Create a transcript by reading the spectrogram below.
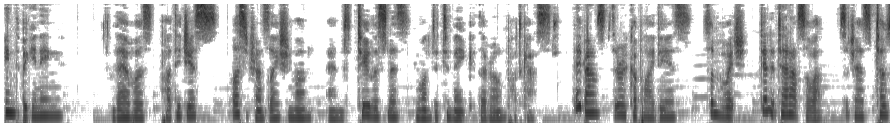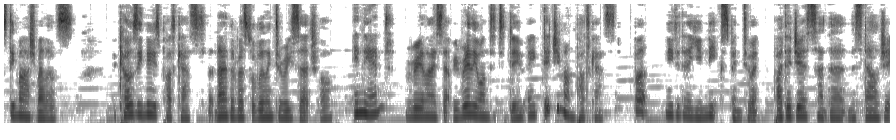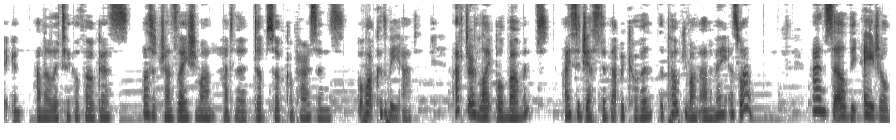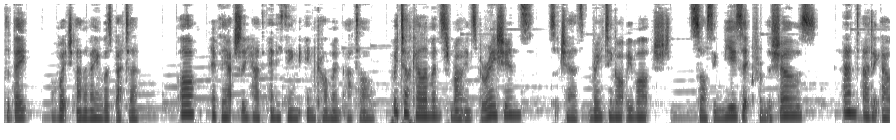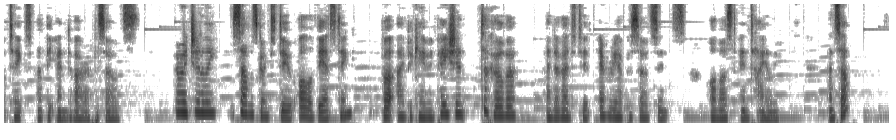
In the beginning, there was Podigious, plus a translation one, and two listeners who wanted to make their own podcast. They bounced through a couple ideas, some of which didn't turn out so well, such as Toasty Marshmallows, a cozy news podcast that neither of us were willing to research for. In the end, we realised that we really wanted to do a Digimon podcast, but needed a unique spin to it. Podigious had the nostalgic and analytical focus, whilst a translation one had the dub sub comparisons. But what could we add? After a lightbulb moment, I suggested that we cover the Pokemon anime as well, and settle the age old debate of which anime was better, or if they actually had anything in common at all. We took elements from our inspirations, such as rating what we watched, sourcing music from the shows, and adding outtakes at the end of our episodes. Originally, Sam was going to do all of the editing, but I became impatient, took over, and have edited every episode since, almost entirely. And so,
